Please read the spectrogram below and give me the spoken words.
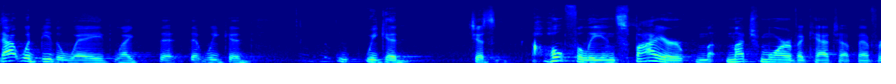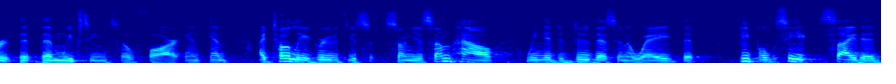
that would be the way like that, that we could we could just hopefully inspire m- much more of a catch-up effort that, than we've seen so far. And, and I totally agree with you, Sonja. Somehow we need to do this in a way that people see excited,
